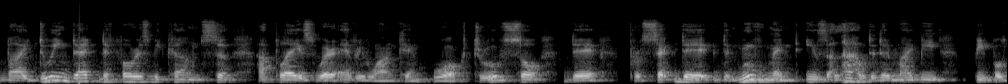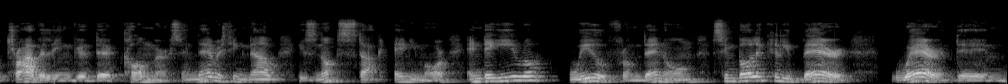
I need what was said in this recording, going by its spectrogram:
by doing that, the forest becomes a place where everyone can walk through. So the the, the movement is allowed. There might be people traveling, uh, the commerce, and everything now is not stuck anymore. And the hero will, from then on, symbolically bear wear the,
